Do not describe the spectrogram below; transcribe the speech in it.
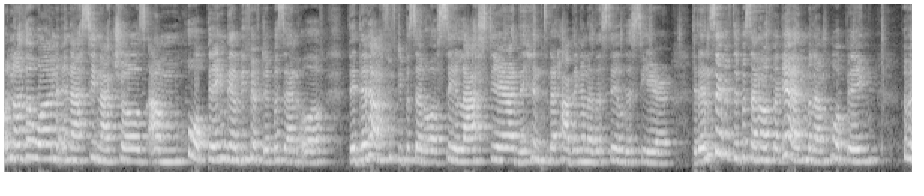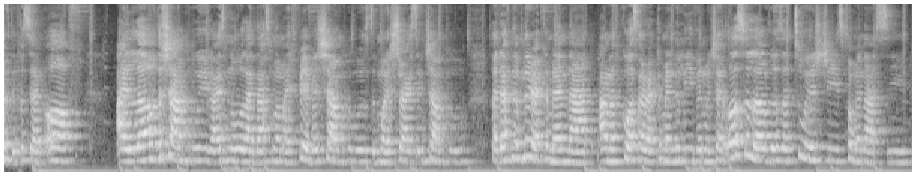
Another one in Inahsi Naturals, I'm hoping they'll be 50% off. They did have a 50% off sale last year and they hinted at having another sale this year. They didn't say 50% off again, but I'm hoping for 50% off. I love the shampoo. You guys know like that's one of my favorite shampoos, the moisturizing shampoo. So I definitely recommend that. And of course I recommend the leave-in, which I also love. Those are two HGs from Inahsi.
